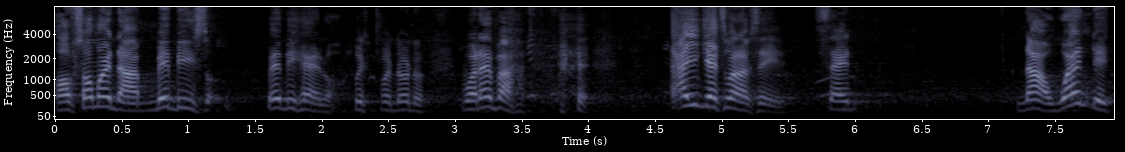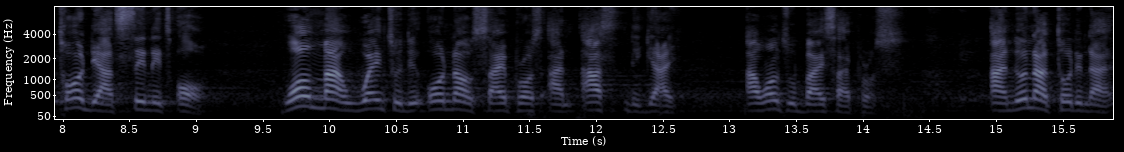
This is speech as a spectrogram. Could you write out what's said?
of someone that maybe is maybe hello. don't know, whatever. Are you get what I'm saying? Said, now when they thought they had seen it all, one man went to the owner of Cyprus and asked the guy, I want to buy Cyprus. And the owner told him that,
